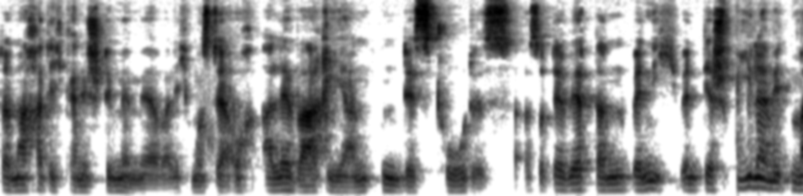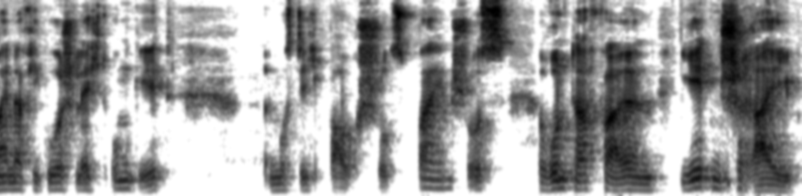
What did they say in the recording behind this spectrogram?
danach hatte ich keine Stimme mehr, weil ich musste auch alle Varianten des Todes. Also der wird dann, wenn ich, wenn der Spieler mit meiner Figur schlecht umgeht, dann musste ich Bauchschuss, Beinschuss, runterfallen, jeden Schrei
